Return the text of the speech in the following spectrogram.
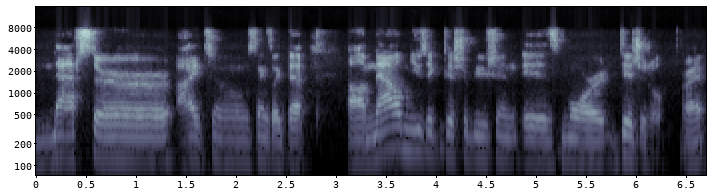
Napster, iTunes, things like that. Um, now music distribution is more digital, right?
